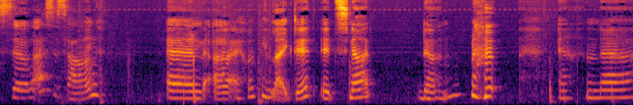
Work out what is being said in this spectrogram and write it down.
So that's the song. And uh, I hope you liked it. It's not done. and, uh,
